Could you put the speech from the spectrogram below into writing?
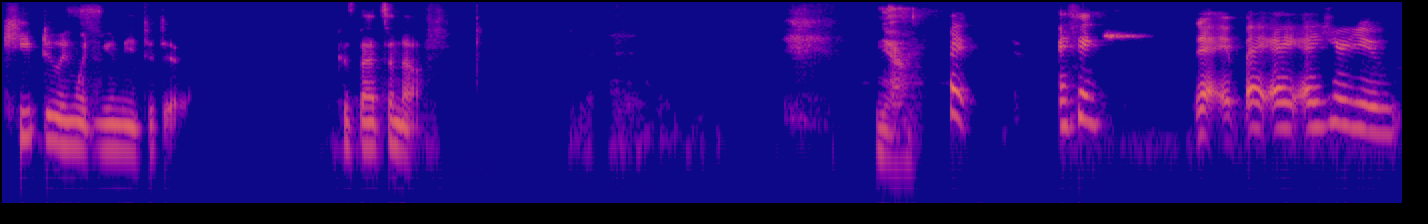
keep doing what you need to do because that's enough yeah I, I think I, I, I hear you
